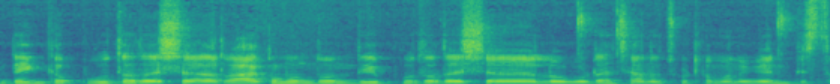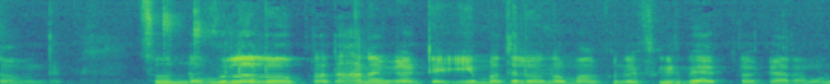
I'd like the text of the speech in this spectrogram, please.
అంటే ఇంకా పూత దశ రాకముందు ఉంది. పూత దశలో కూడా చాలా చోట్ల మనకు కనిపిస్తూ ఉంది. సో నువ్వులలో ప్రధానంగా అంటే ఈ మధ్యలో ఉన్న మాకున్న ఫీడ్బ్యాక్ ప్రకారము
